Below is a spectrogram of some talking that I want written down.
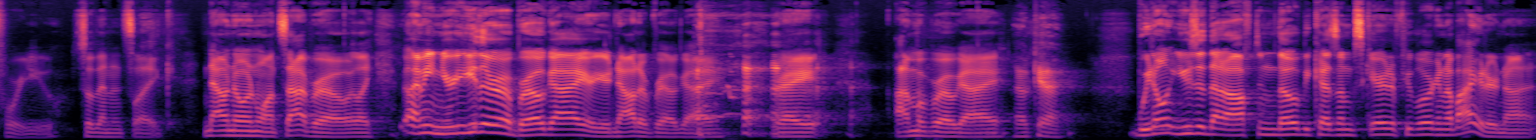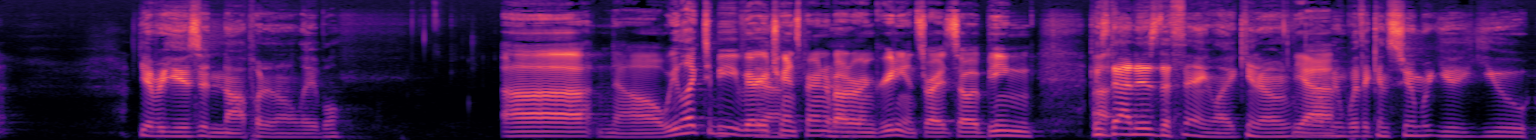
for you. So then it's like now no one wants that bro. Like I mean, you're either a bro guy or you're not a bro guy, right? I'm a bro guy. Okay. We don't use it that often though because I'm scared if people are gonna buy it or not. You ever use it and not put it on a label? Uh, no. We like to be very yeah, transparent yeah. about our ingredients, right? So being because uh, that is the thing. Like you know, yeah. I mean, with a consumer, you you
